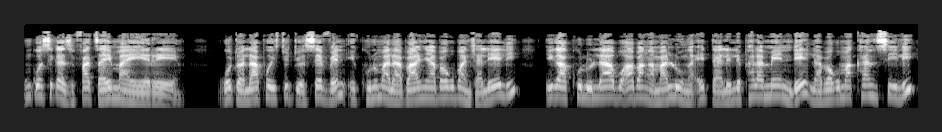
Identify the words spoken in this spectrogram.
uNkosikazi Fadzayi Mayere. Kodwa lapho iStudio 7 ikhuluma labanye abakubandla leli, ikakhulu labo abangamalunga edale lephalamende labakumakhansili,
